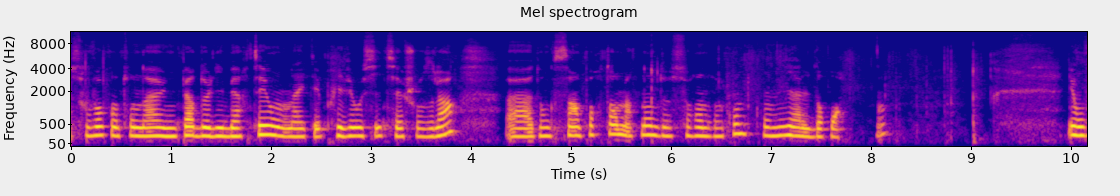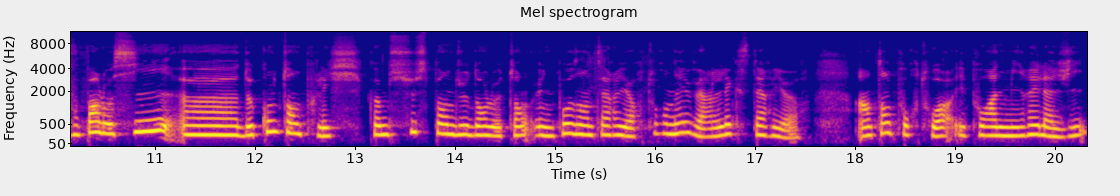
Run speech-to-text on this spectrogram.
souvent, quand on a une perte de liberté, on a été privé aussi de ces choses-là. donc, c'est important maintenant de se rendre compte qu'on y a le droit. Et on vous parle aussi euh, de contempler, comme suspendu dans le temps, une pause intérieure tournée vers l'extérieur. Un temps pour toi et pour admirer la vie,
